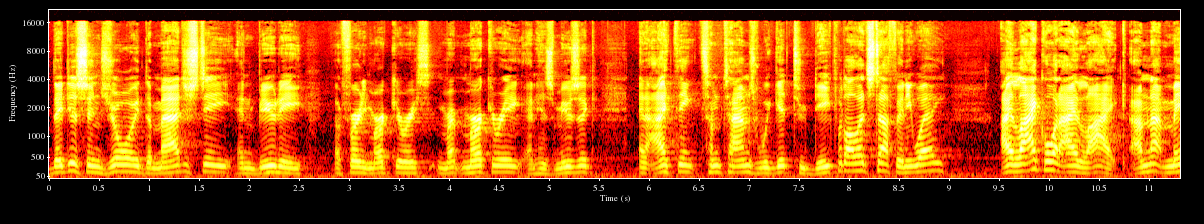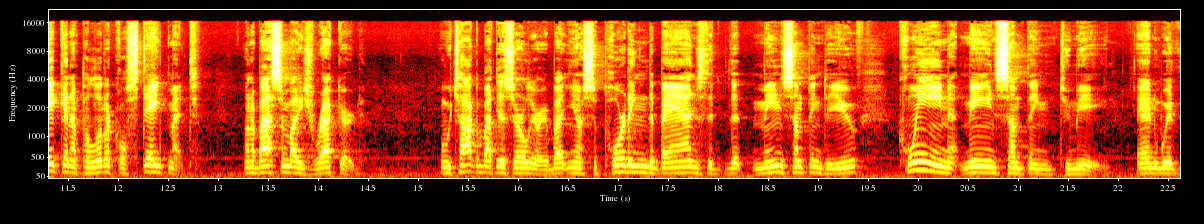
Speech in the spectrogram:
They just enjoyed the majesty and beauty of Freddie Mercury, Mercury and his music. And I think sometimes we get too deep with all that stuff anyway. I like what I like. I'm not making a political statement when I buy somebody's record. And we talked about this earlier about you know supporting the bands that, that mean something to you. Queen means something to me. And with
